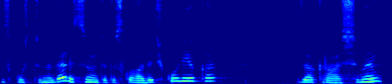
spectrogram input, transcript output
искусственно да рисуем вот эту складочку века закрашиваем.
